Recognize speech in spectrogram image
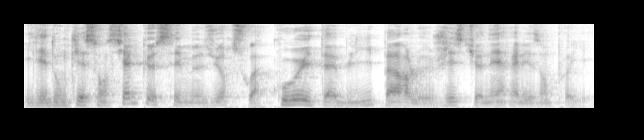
Il est donc essentiel que ces mesures soient coétablies par le gestionnaire et les employés.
